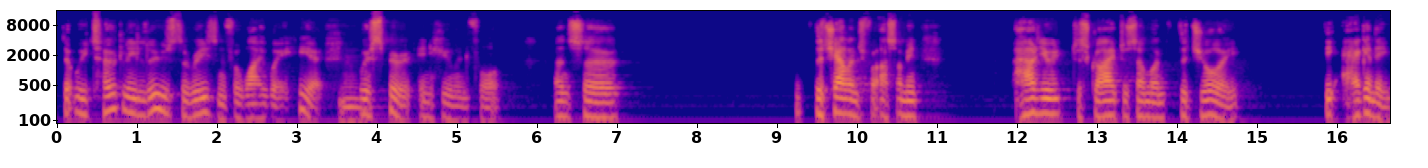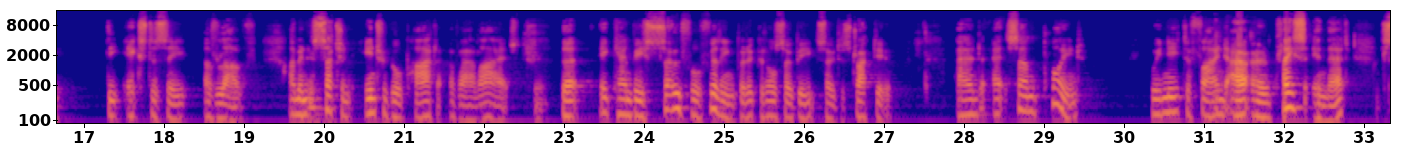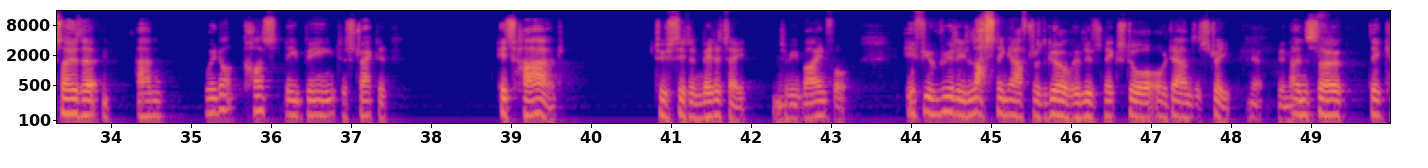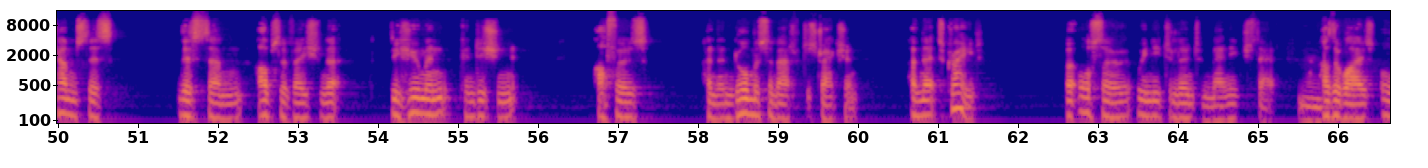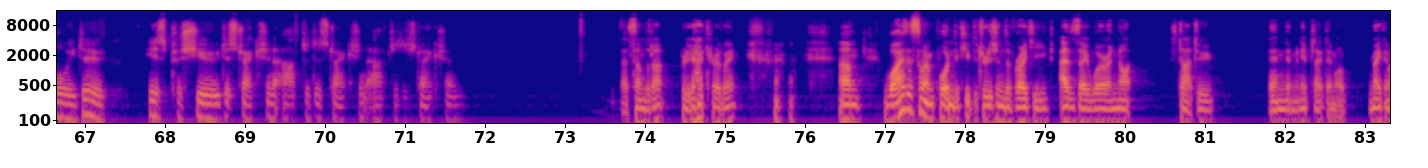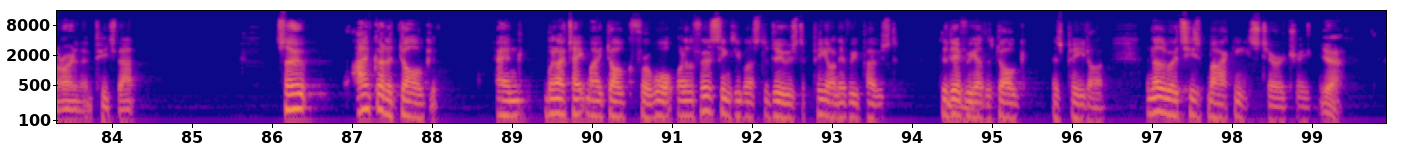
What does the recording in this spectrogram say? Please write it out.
that we totally lose the reason for why we're here. Mm. We're spirit in human form. And so the challenge for us, I mean, how do you describe to someone the joy, the agony, the ecstasy of love? I mean, it's such an integral part of our lives Sure. that it can be so fulfilling, but it can also be so destructive. And at some point, we need to find our own place in that so that um, we're not constantly being distracted. It's hard to sit and meditate, to be mindful. If you're really lusting after the girl who lives next door or down the street, Yeah. and so there comes this this um, observation that the human condition offers an enormous amount of distraction, and that's great. But also, we need to learn to manage that. Mm. Otherwise, all we do is pursue distraction after distraction after distraction. That sums it up pretty accurately. um, why is it so important to keep the traditions of Reiki as they were and not start to bend and manipulate them or make them our own and then teach that? So I've got a dog, and when I take my dog for a walk, one of the first things he wants to do is to pee on every post that Mhm. every other dog has peed on. In other words, he's marking his territory. Yeah.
